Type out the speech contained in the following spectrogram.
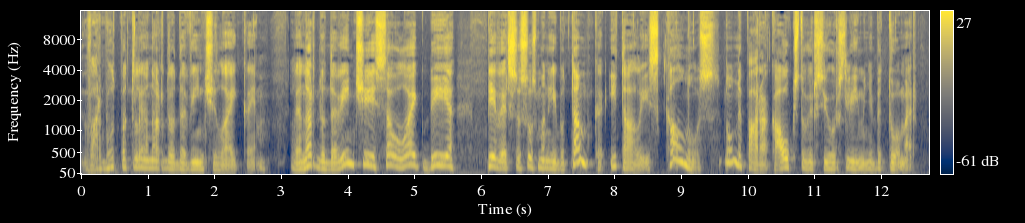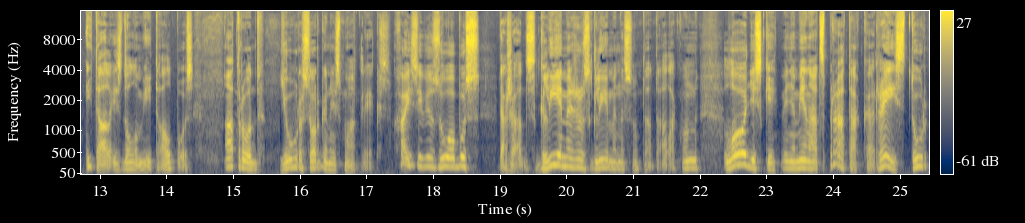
varbūt pat Leonardo da Vinci laikiem. Leonardo da Vinci savu laiku bija pievērsus uzmanību tam, ka Itālijas kalnos, nu nepārāk augstu virs jūras līmeņa, bet tomēr Itālijas dolomīta alpos, atrod jūras organismu atliekas, haizivju zobus, dažādas gliemežus, gliemenes un tā tālāk. Un loģiski viņam ienāca prātā, ka reiz tur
